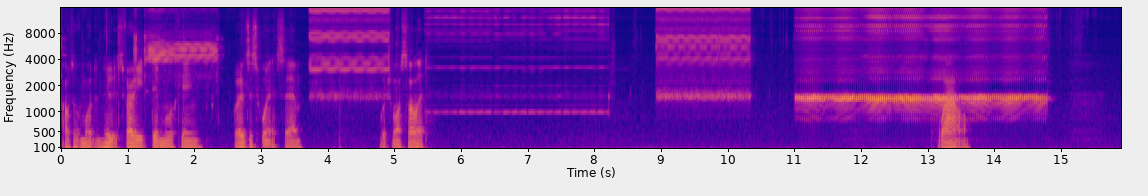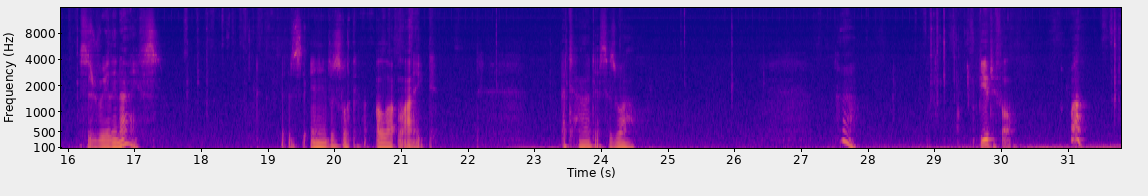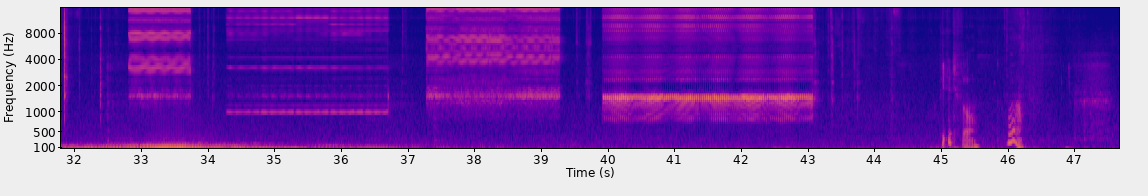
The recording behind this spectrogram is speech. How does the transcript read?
out of Modern Who. It's very dim looking, whereas this one is um, much more solid. Wow. This is really nice. It's, it does look a lot like a TARDIS as well. Huh. Beautiful. Well, Beautiful. Well.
